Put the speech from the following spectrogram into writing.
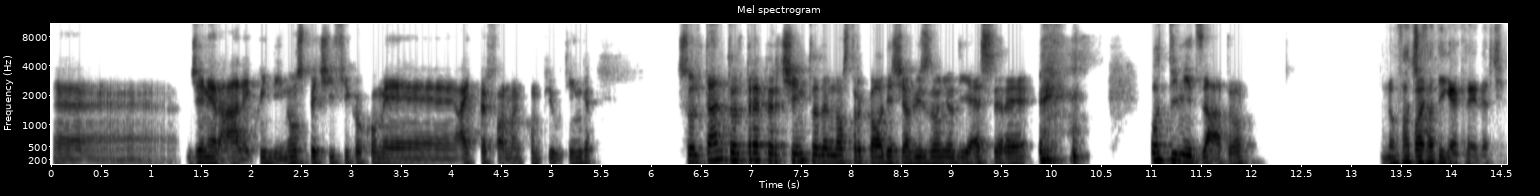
eh, generale, quindi non specifico come high performance computing, soltanto il 3% del nostro codice ha bisogno di essere ottimizzato. Non faccio Poi, fatica a crederci.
